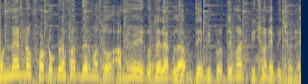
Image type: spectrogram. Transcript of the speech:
অন্যান্য ফটোগ্রাফারদের মতো আমিও এগোতে লাগলাম দেবী প্রতিমার পিছনে পিছনে।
